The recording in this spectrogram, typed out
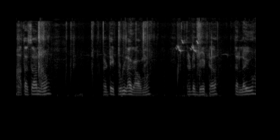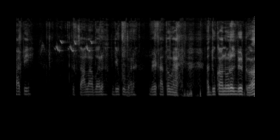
आता जाणं अटे पुढला गाव मग. तट भेट. तर लयू हापी तर चाला बरं देखू बरं. भेटा तो मॅ दुकानावरच भेटू हा.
